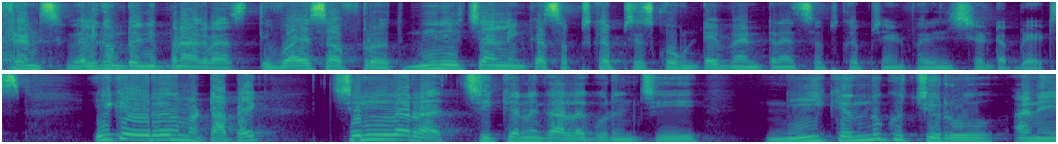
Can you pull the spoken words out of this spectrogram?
ఫ్రెండ్స్ వెల్కమ్ టు నిప్ ది వాయిస్ ఆఫ్ గ్రోత్ మీరు ఈ ఛానల్ ఇంకా సబ్స్క్రైబ్ చేసుకుంటే వెంటనే సబ్స్క్రైబ్ చేయండి ఫర్ ఇన్స్టెంట్ అప్డేట్స్ ఇక ఈరోజు మా టాపిక్ చిల్లర చికెన్ గాల గురించి నీకెందుకు చిరు అని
